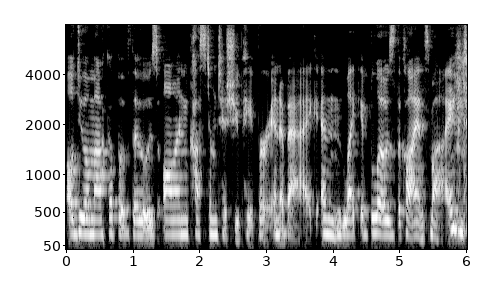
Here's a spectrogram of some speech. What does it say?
I'll do a mock up of those on custom tissue paper in a bag and like it blows the client's mind.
